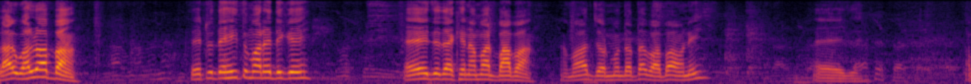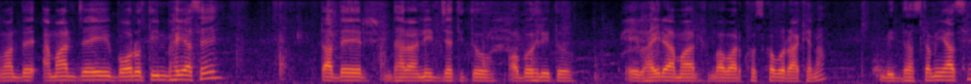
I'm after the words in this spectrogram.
লাউ, ভালো আব্বা? একটু দেখি তোমার এদিকে। এই যে দেখেন আমার বাবা, আমার জন্মদাতা বাবা উনি। এই যে আমাদের আমার যে বড় তিন ভাই আছে, তাদের দ্বারা নির্যাতিত, অবহেলিত, এই ভাইরা আমার বাবার খোঁজখবর রাখে না। বৃদ্ধাশ্রমে আছে।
